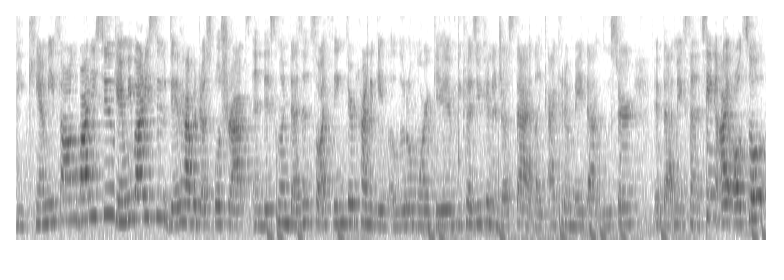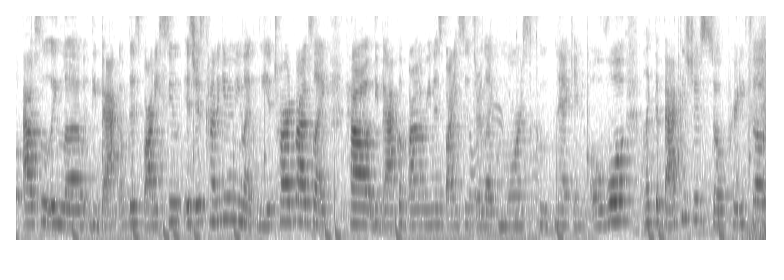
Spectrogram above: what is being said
the cami thong bodysuit. Cami bodysuit did have adjustable straps and this one doesn't. So I think they're trying to give a little more give because you can adjust that. Like I could have made that looser if that makes sense. I also absolutely love the back of this bodysuit. It's just kind of giving me like leotard vibes, like how the back of ballerinas bodysuits are like more scoop neck and oval. Like the back is just so pretty. So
